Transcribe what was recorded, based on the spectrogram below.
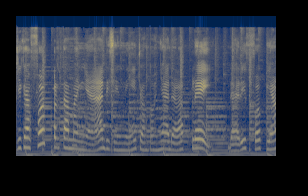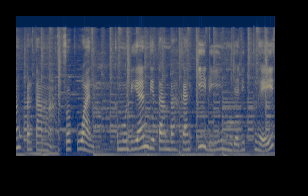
Jika verb pertamanya di sini contohnya adalah play dari verb yang pertama, verb one. Kemudian ditambahkan ed menjadi played,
